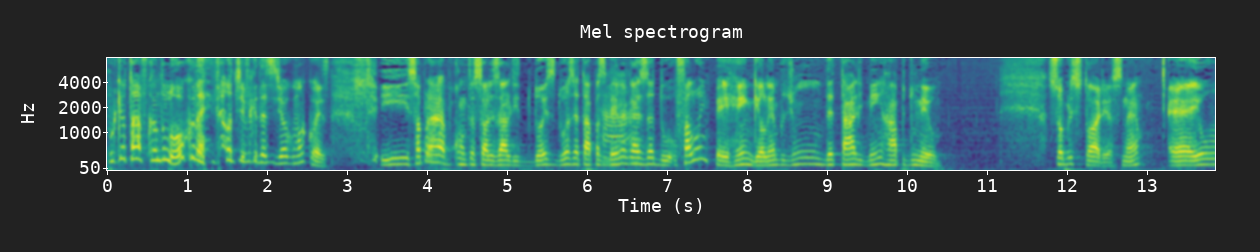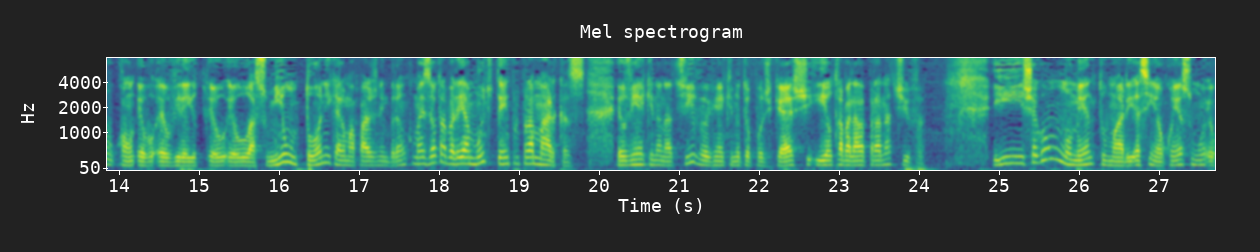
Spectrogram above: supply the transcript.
porque eu estava ficando louco, né? Então eu tive que decidir alguma coisa. E só para contextualizar ali dois, duas etapas bem tá. legais da Du. Falou em perrengue, eu lembro de um detalhe bem rápido meu. Sobre histórias, né? É, eu, eu, eu virei, eu, eu assumi um Tony, que era uma página em branco, mas eu trabalhei há muito tempo para marcas. Eu vim aqui na Nativa, eu vim aqui no teu podcast e eu trabalhava para a Nativa. E chegou um momento, Mari, assim, eu conheço eu,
